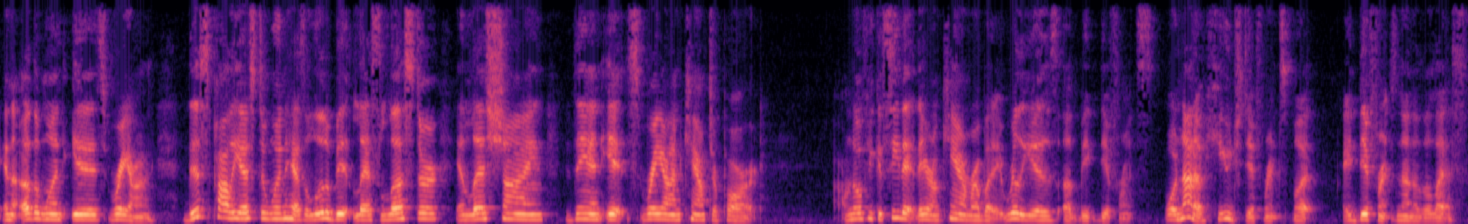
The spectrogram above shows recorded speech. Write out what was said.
and the other one is rayon. This polyester one has a little bit less luster and less shine than its rayon counterpart. I don't know if you can see that there on camera, but it really is a big difference. Well, not a huge difference, but a difference nonetheless.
